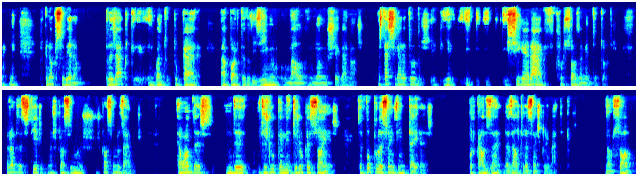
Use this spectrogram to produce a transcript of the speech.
porque não perceberam. Para já, porque enquanto tocar à porta do vizinho, o mal não chega a nós. Mas está a chegar a todos e, e, e, e chegará forçosamente a todos. Nós vamos assistir nos próximos, nos próximos anos a ondas de deslocações de populações inteiras por causa das alterações climáticas. Não só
